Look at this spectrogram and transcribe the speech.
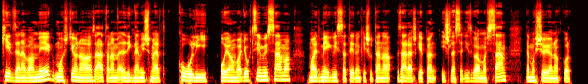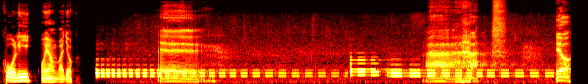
Két zene van még, most jön az általam eddig nem ismert Kóli olyan vagyok című száma, majd még visszatérünk, és utána zárásképpen is lesz egy izgalmas szám, de most jöjjön akkor Kóli olyan vagyok. Jó.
